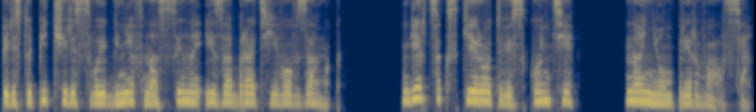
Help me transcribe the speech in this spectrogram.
переступить через свой гнев на сына и забрать его в замок. Герцогский род Висконти на нем прервался.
